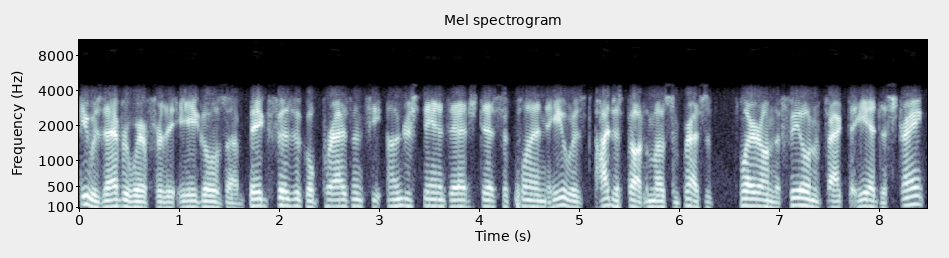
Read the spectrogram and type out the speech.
He was everywhere for the Eagles. A big physical presence. He understands edge discipline. He was, I just thought, the most impressive player on the field. In fact, that he had the strength,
